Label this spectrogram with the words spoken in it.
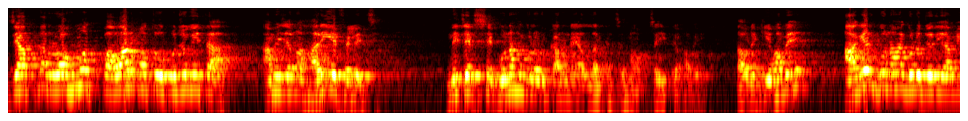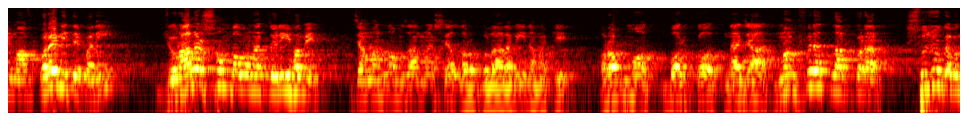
যে আপনার রহমত পাওয়ার মতো উপযোগিতা আমি যেন হারিয়ে ফেলেছি। নিজের সে গুনাহগুলোর কারণে আল্লাহর কাছে মাপ চাইতে হবে। তাহলে কি হবে? আগের গুনাহগুলো যদি আমি মাফ করে নিতে পারি জোরালোর সম্ভাবনা তৈরি হবে যে আমার রমজান মাসে আল্লাহ রব্বুল আলমিন আমাকে রহমত, বরকত, নাজাত, মাগফিরাত লাভ করার সুযোগ এবং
